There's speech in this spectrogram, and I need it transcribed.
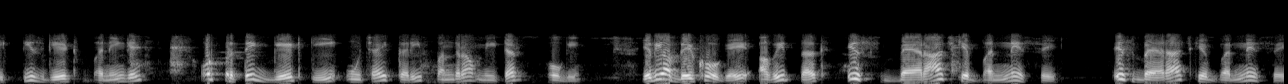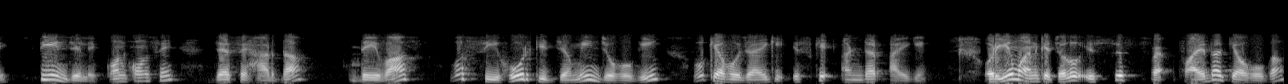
31 गेट बनेंगे और प्रत्येक गेट की ऊंचाई करीब 15 मीटर होगी। यदि आप देखोगे, अभी तक इस बैराज के बनने से, इस बैराज के बनने से तीन ज़िले कौन कौन से? जैसे हरदा, देवास व सीहोर की ज़मीन जो होगी, वो क्या हो जाएगी? इसके अंडर आएगी। और ये मान के चलो, इससे फ़ायदा क्या होगा?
